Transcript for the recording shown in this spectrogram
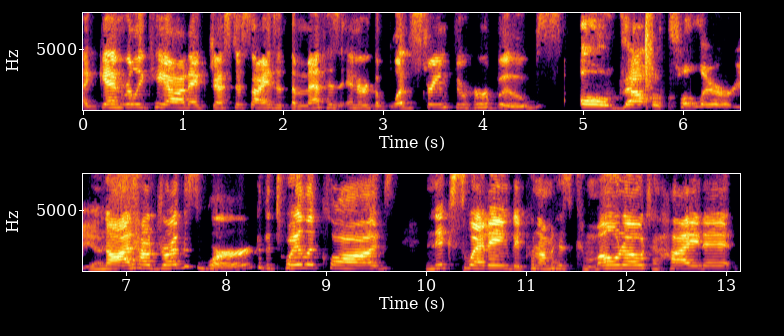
Again, really chaotic. Jess decides that the meth has entered the bloodstream through her boobs. Oh, that was hilarious. Not how drugs work. The toilet clogs, Nick sweating. They put on his kimono to hide it.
